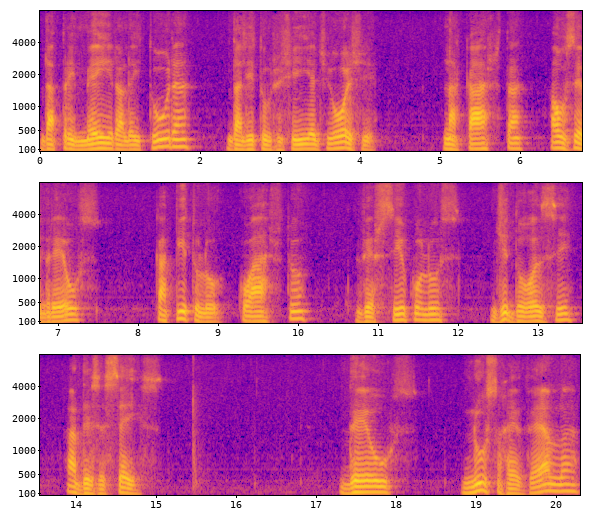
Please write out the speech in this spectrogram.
da primeira leitura da liturgia de hoje na carta aos Hebreus, capítulo 4, versículos de 12 a 16. Deus nos revela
